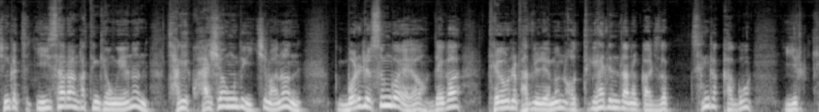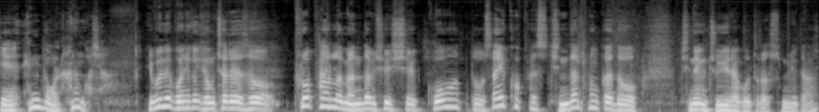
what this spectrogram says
그러니까 이 사람 같은 경우에는 자기 과시형도 있지만은 머리를 쓴 거예요. 내가 대우를 받으려면 어떻게 해야 된다는까지도 생각하고 이렇게 행동을 하는 거죠. 이번에 보니까 경찰에서 프로파일러 면담 실시했고 또 사이코패스 진단 평가도 진행 중이라고 들었습니다.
